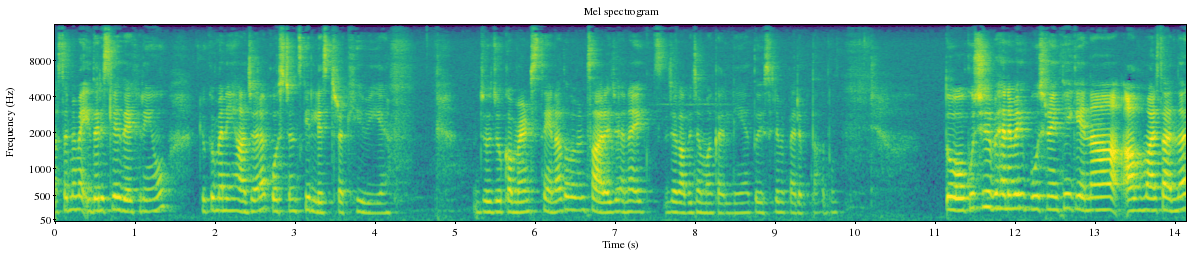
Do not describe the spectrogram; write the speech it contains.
असल में मैं इधर इसलिए देख रही हूँ क्योंकि मैंने यहाँ जो है ना क्वेश्चंस की लिस्ट रखी हुई है। जो जो कमेंट्स थे ना तो मैंने सारे जो है ना एक जगह पे जमा कर लिए हैं तो इसलिए मैं पहले बता दूँ। तो कुछ बहनें मेरी पूछ रही थी कि ना, आप हमारे साथ ना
